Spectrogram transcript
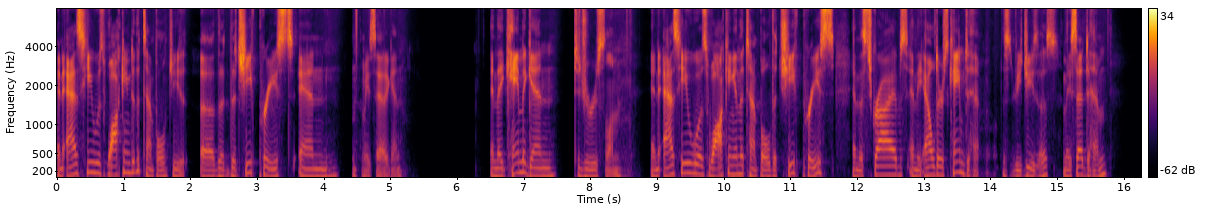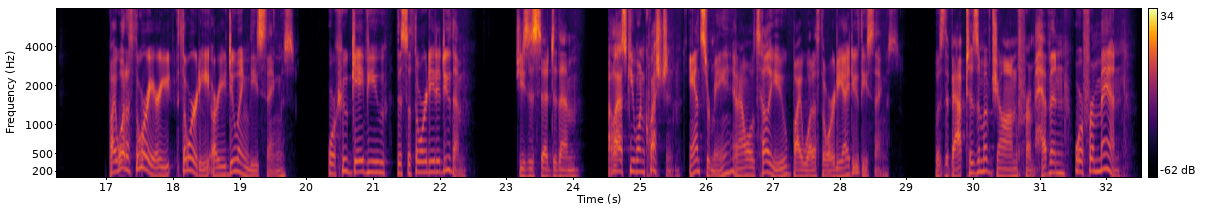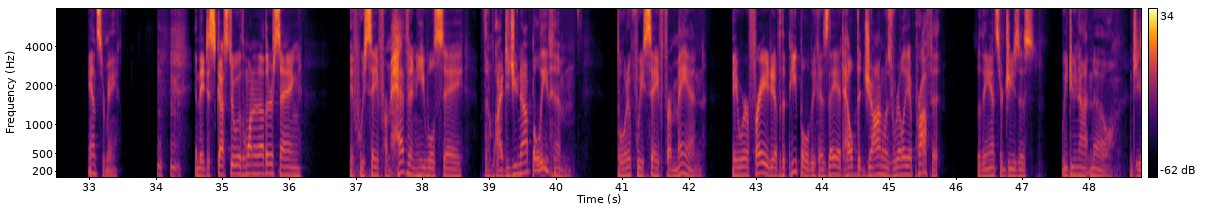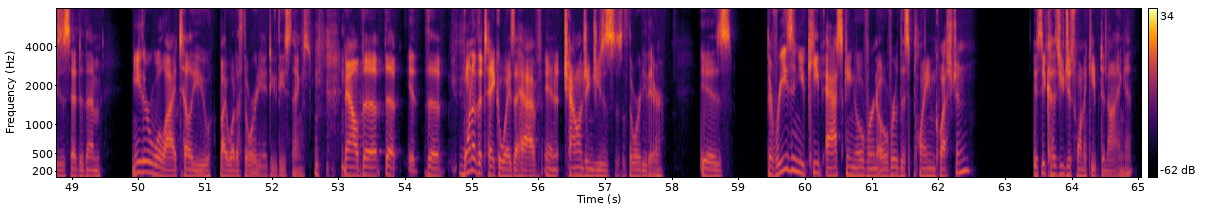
And as he was walking to the temple, Jesus, uh, the the chief priests and let me say it again. And they came again to Jerusalem. And as he was walking in the temple, the chief priests and the scribes and the elders came to him. This would be Jesus. And they said to him, By what authority are you, authority are you doing these things? Or who gave you this authority to do them? Jesus said to them, I'll ask you one question. Answer me, and I will tell you by what authority I do these things. Was the baptism of John from heaven or from man? Answer me. and they discussed it with one another, saying, If we say from heaven, he will say, Then why did you not believe him? But what if we say from man? They were afraid of the people because they had held that John was really a prophet. So they answered Jesus, We do not know. And Jesus said to them, Neither will I tell you by what authority I do these things. now, the the the one of the takeaways I have in challenging Jesus' authority there is the reason you keep asking over and over this plain question is because you just want to keep denying it.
